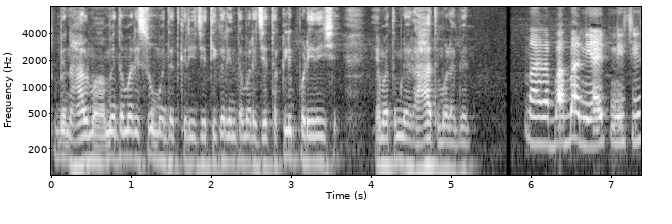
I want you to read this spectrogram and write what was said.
તો બેન હાલમાં અમે તમારી શું મદદ કરીએ? જેથી કરીને તમારે જે તકલીફ પડી રહી છે એમાં તમને રાહત મળે બેન. મારા બાબાની આઈટની છે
